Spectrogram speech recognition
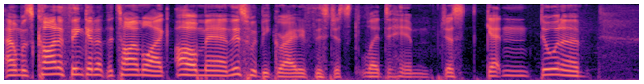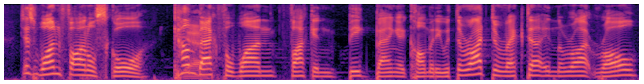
and was kind of thinking at the time like, oh man, this would be great if this just led to him just getting doing a just one final score, come Yeah. back for one fucking big banger comedy with the right director in the right role.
